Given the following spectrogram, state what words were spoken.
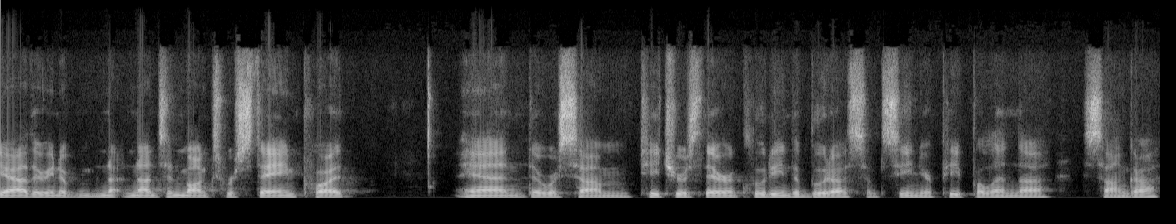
gathering of nuns and monks were staying put. And there were some teachers there, including the Buddha, some senior people in the Sangha,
